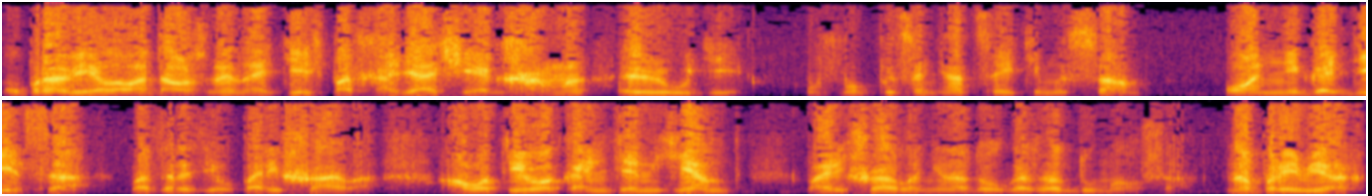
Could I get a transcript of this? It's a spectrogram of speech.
у Правилова должны найтись подходящие гам люди. Он мог бы заняться этим и сам». «Он не годится», — возразил Паришайло. «А вот его контингент...» Паришайло ненадолго задумался. «Например,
